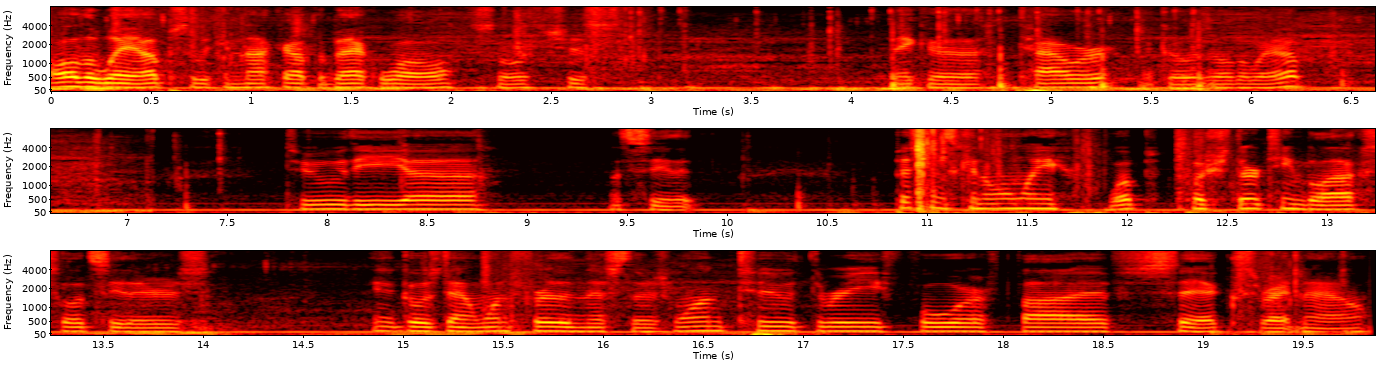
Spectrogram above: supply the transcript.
all the way up so we can knock out the back wall. So let's just make a tower that goes all the way up to the, uh, let's see, that pistons can only, whoop, push 13 blocks. So let's see, there's it goes down one further than this. There's one, two, three, four, five, six right now.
